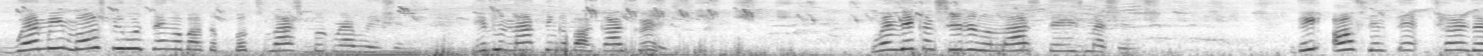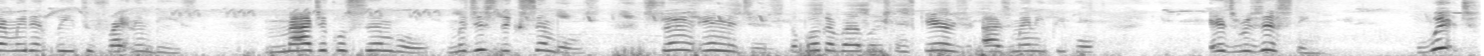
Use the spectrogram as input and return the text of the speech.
When we most people think about the book's last book, Revelation, they do not think about God's grace. When they consider the last day's message, they often turn their immediately to frightening beasts magical symbols, majestic symbols, strange images. The book of Revelation scares as many people is resisting, which,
